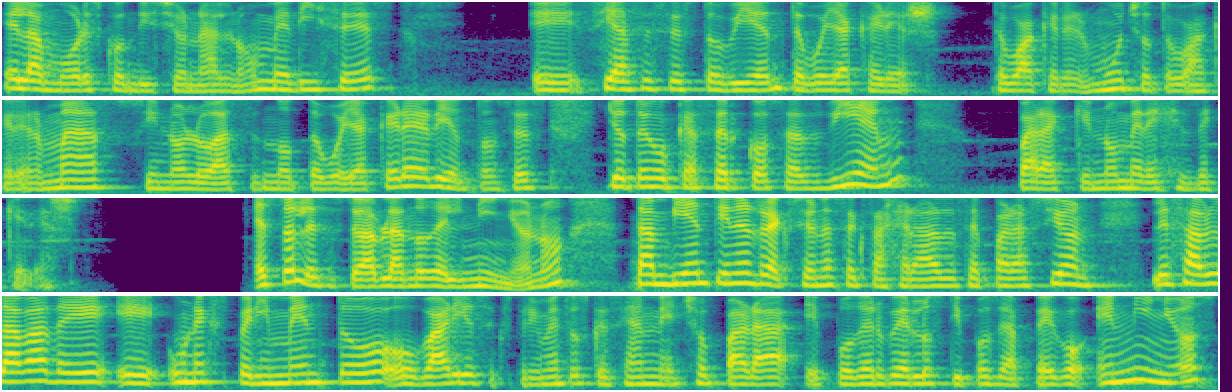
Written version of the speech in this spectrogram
el amor es condicional, ¿no? Me dices, eh, si haces esto bien, te voy a querer, te voy a querer mucho, te voy a querer más, si no lo haces, no te voy a querer, y entonces yo tengo que hacer cosas bien para que no me dejes de querer. Esto les estoy hablando del niño, ¿no? También tienen reacciones exageradas de separación. Les hablaba de eh, un experimento o varios experimentos que se han hecho para eh, poder ver los tipos de apego en niños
